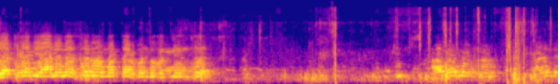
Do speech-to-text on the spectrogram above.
या ठिकाणी आलेल्या सर्व मतदार बंधू भगिनींच आभार मानतो.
